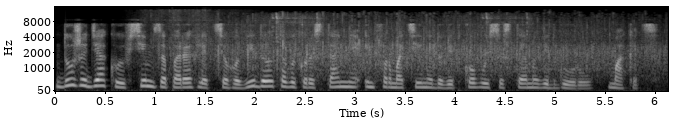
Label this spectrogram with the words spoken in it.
Дуже дякую всім за перегляд цього відео та використання інформаційно-довідкової системи від Guru Markets.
